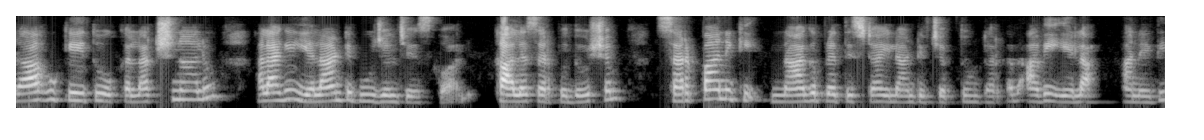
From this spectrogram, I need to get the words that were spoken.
రాహుకేతు ఒక లక్షణాలు అలాగే ఎలాంటి పూజలు చేసుకోవాలి? కాలసర్ప దోషం సర్పానికి నాగప్రతిష్ఠ ఇలాంటివి చెప్తూ ఉంటారు కదా అవి ఎలా అనేది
